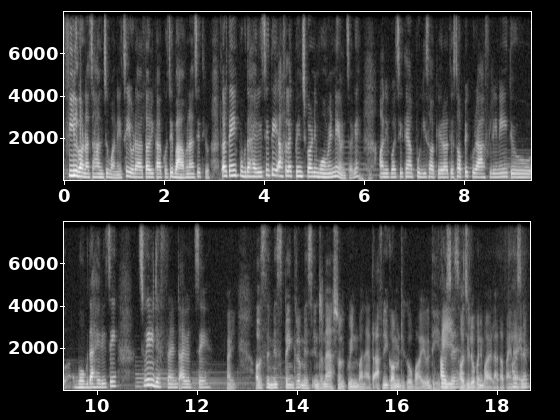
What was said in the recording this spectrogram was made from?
फिल गर्न चाहन्छु भन्ने चाहिँ एउटा तरिकाको चाहिँ भावना चाहिँ थियो। तर त्यहीँ पुग्दाखेरि चाहिँ त्यही आफूलाई पिन्च गर्ने मोमेन्ट नै हुन्छ क्या अनि पछि त्यहाँ पुगिसकेर त्यो सबै कुरा आफूले नै त्यो भोग्दाखेरि चाहिँ it's very different I would चाहिँ है। अब जस्तै मिस पिङ्क र मिस इन्टरनेसनल क्विन भनेर त आफ्नै कमिटीको भयो धेरै सजिलो पनि भयो होला तपाईँलाई होइन?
